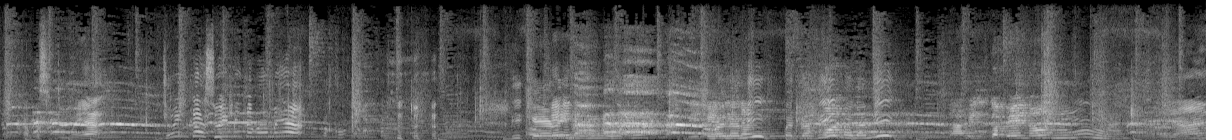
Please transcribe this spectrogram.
Tapos mamaya, join ka, swimming ka mamaya. Ako. Di carry Okay. ko. Di carry Malamig. ng- Paggabi, malamig. Dahil gabi, no? Mm. Ayan.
